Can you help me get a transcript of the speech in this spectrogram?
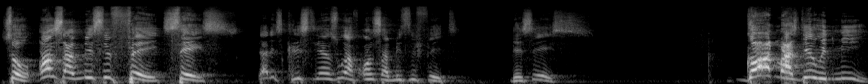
So, unsubmissive faith says, that is Christians who have unsubmissive faith. They says, God must deal with me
